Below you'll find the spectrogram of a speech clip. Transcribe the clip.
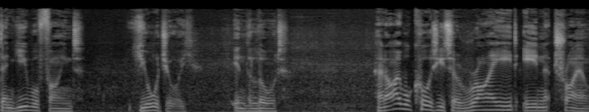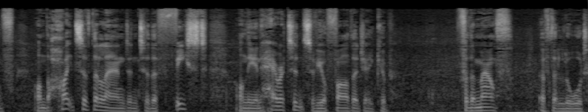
then you will find your joy in the Lord. And I will cause you to ride in triumph on the heights of the land and to the feast on the inheritance of your father Jacob. For the mouth of the Lord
